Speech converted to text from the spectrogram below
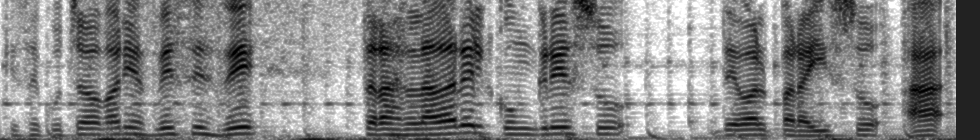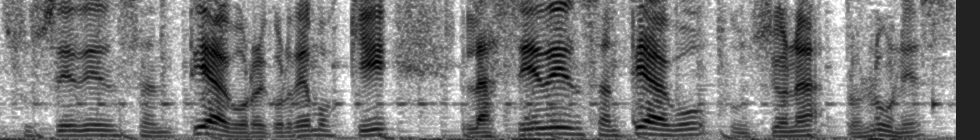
que se ha escuchado varias veces de trasladar el Congreso de Valparaíso a su sede en Santiago. Recordemos que la sede en Santiago funciona los lunes,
